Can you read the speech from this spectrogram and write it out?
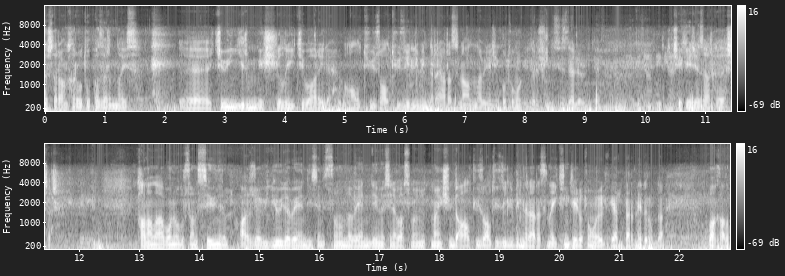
Arkadaşlar Ankara Otopazarı'ndayız. Ee, 2025 yılı itibariyle 600-650 bin lira arasına alınabilecek otomobilleri şimdi sizlerle birlikte çekeceğiz arkadaşlar. Kanala abone olursanız sevinirim. Ayrıca videoyu da beğendiyseniz sonunda beğen düğmesine basmayı unutmayın. Şimdi 600-650 bin lira arasında ikinci el otomobil fiyatları ne durumda bakalım.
